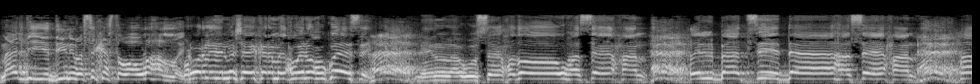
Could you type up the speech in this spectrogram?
Maadi iyo diiniba si kasta waa ula hadlay. War war laydinma sheegi kara madaxweyne wuxuu ku heesay. Nin lagu seexdow ha seexan. Xilbaad sidaa ha seexan. Ha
